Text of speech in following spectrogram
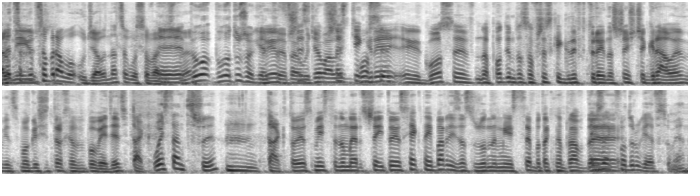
Ale bo co, już... co brało udział? Na co głosowaliśmy? E, było, było dużo gier, które brały udział, ale wszystkie głosy... gry, y, głosy na podium to są wszystkie gry, w której na szczęście grałem, więc mogę się trochę wypowiedzieć. Tak, Wasteland 3, Tak, to jest miejsce numer 3 i to jest jak najbardziej zasłużone miejsce, bo tak naprawdę... egzekwo drugie w sumie.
